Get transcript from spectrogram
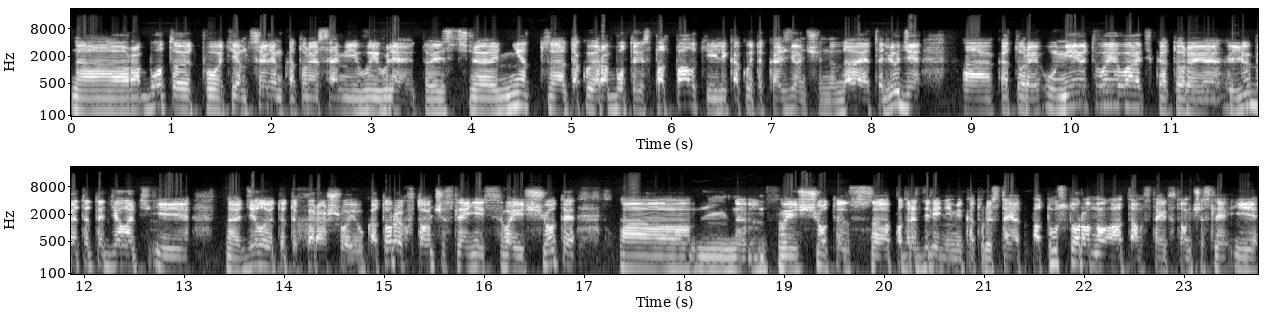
работают по тем целям, которые сами выявляют. То есть нет такой работы из-под палки или какой-то казенщины. Да? Это люди, которые умеют воевать, которые любят это делать и делают это хорошо, и у которых в том числе есть свои счеты свои счеты с подразделениями, которые стоят по ту сторону, а там стоит в том числе и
